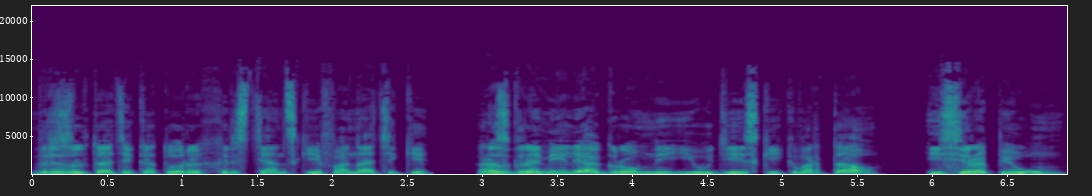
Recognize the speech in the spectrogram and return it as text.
в результате которых христианские фанатики разгромили огромный иудейский квартал и Серапиум,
